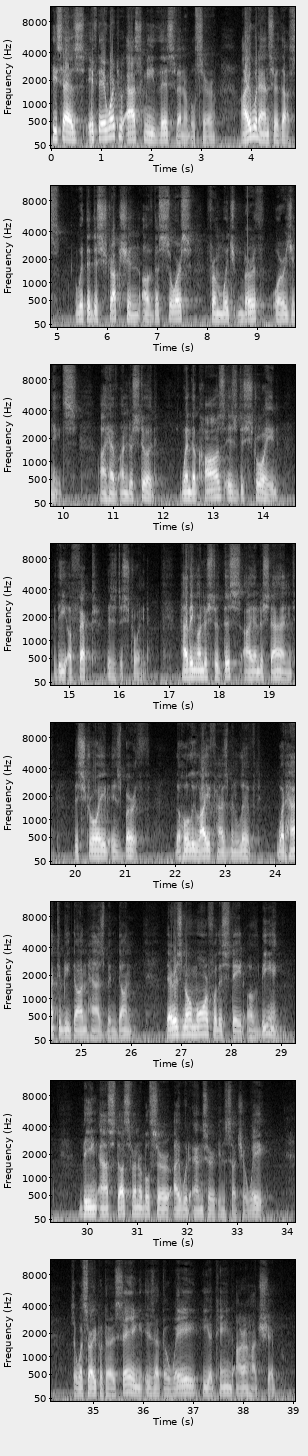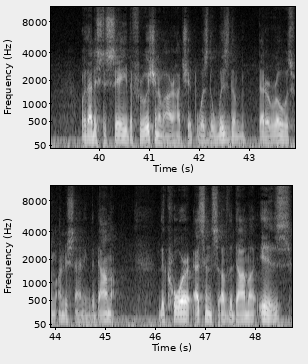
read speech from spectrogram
He says, If they were to ask me this, Venerable Sir, I would answer thus with the destruction of the source from which birth originates. I have understood when the cause is destroyed, the effect is destroyed. Having understood this, I understand destroyed is birth. The holy life has been lived. What had to be done has been done. There is no more for this state of being. Being asked thus, Venerable Sir, I would answer in such a way. So what Sariputta is saying is that the way he attained arahatship, or that is to say, the fruition of arahatship, was the wisdom that arose from understanding the Dhamma the core essence of the Dhamma is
